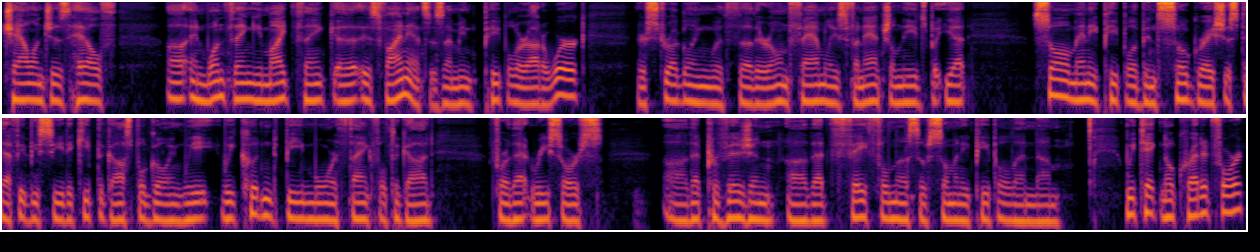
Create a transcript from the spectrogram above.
challenges, health. Uh, and one thing you might think uh, is finances. I mean, people are out of work, they're struggling with uh, their own families' financial needs, but yet so many people have been so gracious to FEBC to keep the gospel going. We we couldn't be more thankful to God for that resource, uh, that provision, uh, that faithfulness of so many people, and um, we take no credit for it.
